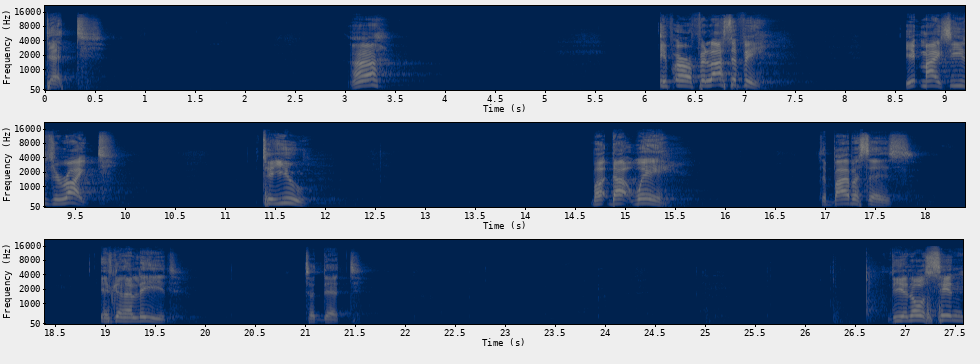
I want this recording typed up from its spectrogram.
death. Huh? If our philosophy, it might seem right to you. But that way, the Bible says, is going to lead to death. Do you know sin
